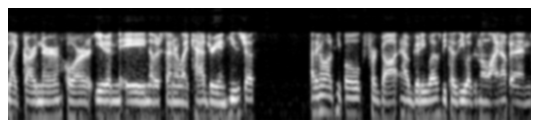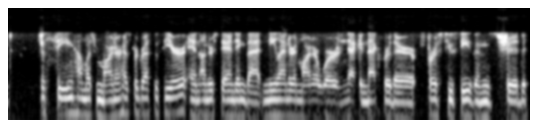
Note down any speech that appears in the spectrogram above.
like Gardiner or even a, another center like Kadri. And he's just, I think a lot of people forgot how good he was because he was in the lineup and just seeing how much Marner has progressed this year and understanding that Nylander and Marner were neck and neck for their first two seasons should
